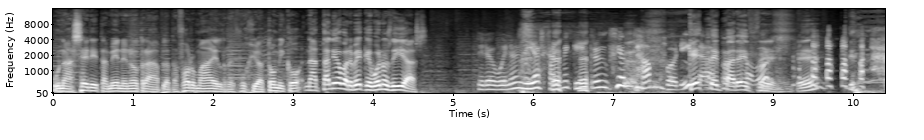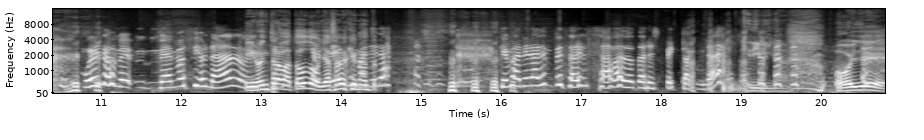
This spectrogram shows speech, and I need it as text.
una serie también en otra plataforma, El Refugio Atómico. Natalia Barbeque, buenos días. Pero buenos días, Jaime, qué introducción tan bonita. ¿Qué te parece? eh? Bueno, me, me ha emocionado. Y no que, entraba todo, ya sabes qué que no entra- manera, Qué manera de empezar el sábado tan espectacular. Qué divina. Oye,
